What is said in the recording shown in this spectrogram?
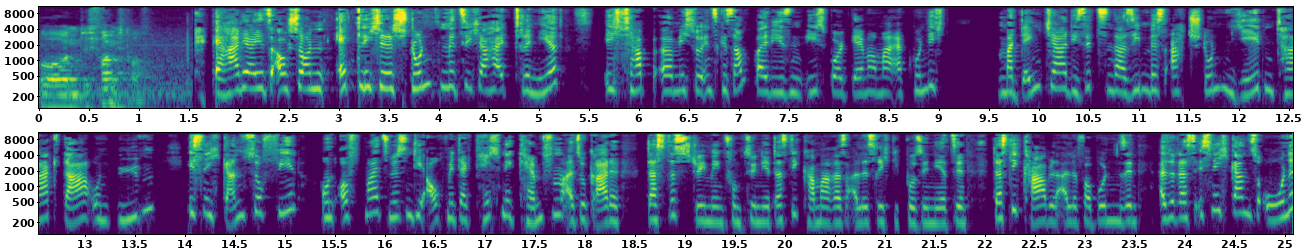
und ich freue mich drauf. Er hat ja jetzt auch schon etliche Stunden mit Sicherheit trainiert. Ich habe äh, mich so insgesamt bei diesen E-Sport-Gamer mal erkundigt. Man denkt ja, die sitzen da sieben bis acht Stunden jeden Tag da und üben. Ist nicht ganz so viel. Und oftmals müssen die auch mit der Technik kämpfen. Also gerade, dass das Streaming funktioniert, dass die Kameras alles richtig positioniert sind, dass die Kabel alle verbunden sind. Also das ist nicht ganz ohne.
